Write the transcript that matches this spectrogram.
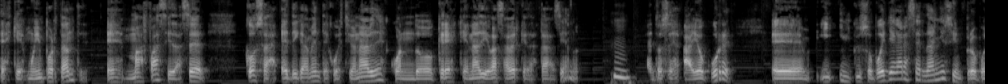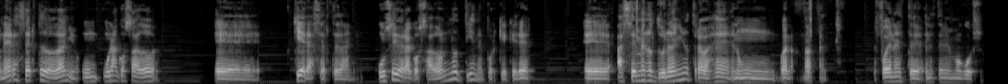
Es que es muy importante. Es más fácil hacer cosas éticamente cuestionables cuando crees que nadie va a saber que la estás haciendo. Hmm. Entonces, ahí ocurre eh, incluso puede llegar a hacer daño sin proponer hacerte daño. Un, acosador eh, quiere hacerte daño. Un ciberacosador no tiene por qué querer. Eh, hace menos de un año trabajé en un. Bueno, fue en este, en este mismo curso.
